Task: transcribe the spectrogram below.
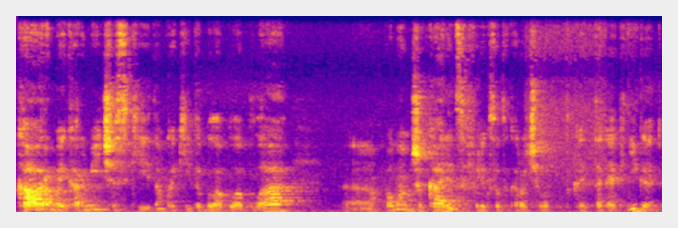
карма и кармические, там какие-то бла-бла-бла, э, по-моему, же Каринцев или кто-то, короче, вот такая, такая книга.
